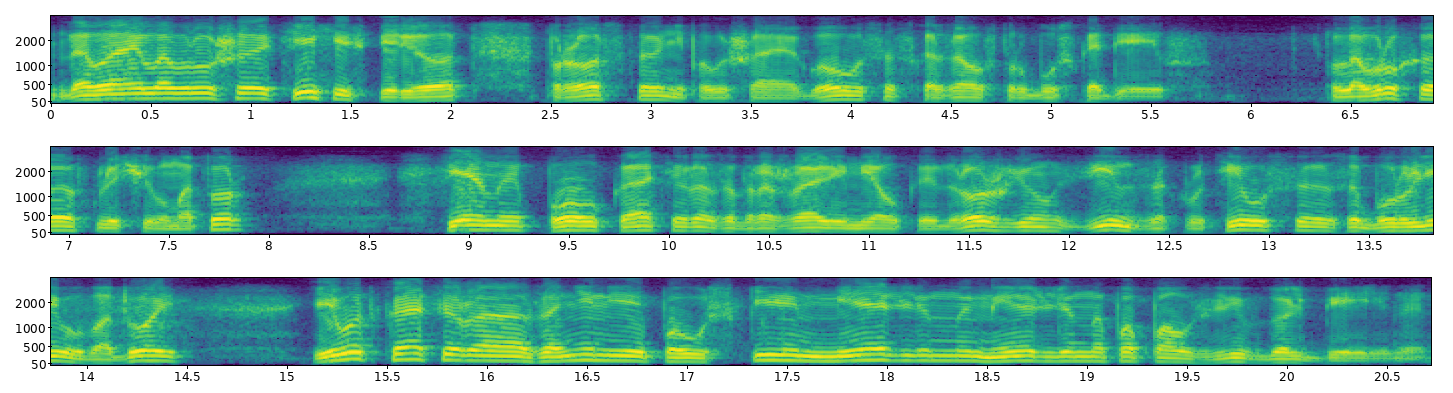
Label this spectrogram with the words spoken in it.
«Давай, Лавруша, тихий вперед!» Просто, не повышая голоса, сказал в трубу Скобеев. Лавруха включил мотор. Стены, пол катера задрожали мелкой дрожью, винт закрутился, забурлил водой, и вот катера за ними по узки медленно-медленно поползли вдоль берега.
